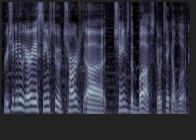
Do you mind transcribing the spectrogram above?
Reaching a new area seems to have charged, uh, changed the buffs. Go take a look.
